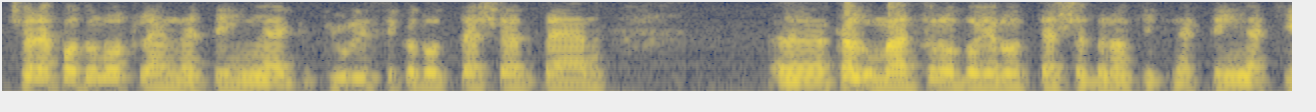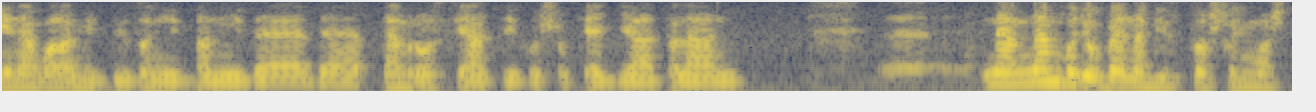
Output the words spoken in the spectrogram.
cserepadon ott lenne tényleg Pulisic adott esetben, Kalumácon adott esetben, akiknek tényleg kéne valamit bizonyítani, de, de nem rossz játékosok egyáltalán. Nem, nem vagyok benne biztos, hogy most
